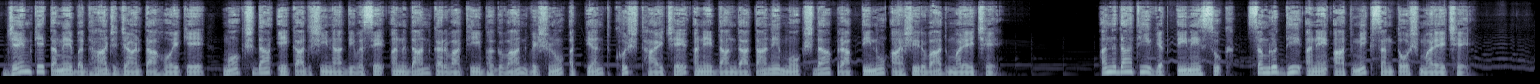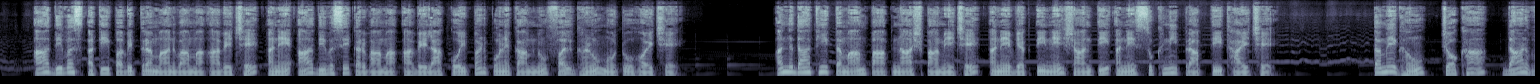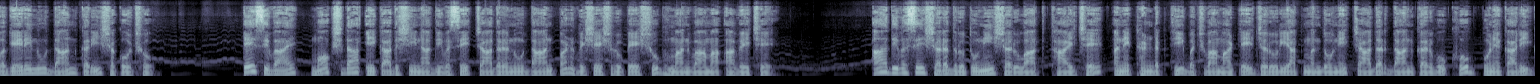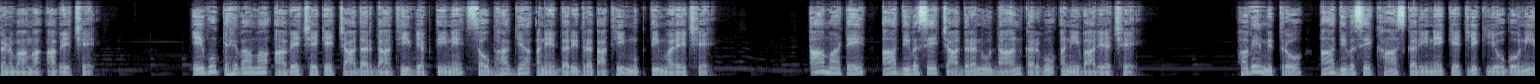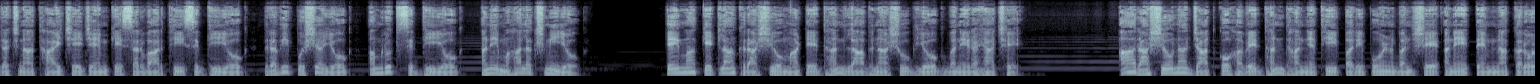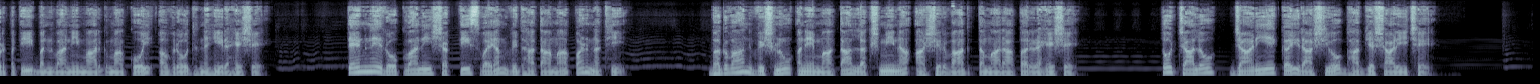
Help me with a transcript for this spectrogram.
જેમ કે તમે બધા જ જાણતા હોય કે મોક્ષદા એકાદશીના દિવસે અન્નદાન કરવાથી ભગવાન વિષ્ણુ અત્યંત ખુશ થાય છે અને દાનદાતાને મોક્ષદા પ્રાપ્તિનું આશીર્વાદ મળે છે. અન્નદાથી વ્યક્તિને સુખ સમૃદ્ધિ અને આત્મિક સંતોષ મળે છે. આ દિવસ અતિ પવિત્ર માનવામાં આવે છે અને આ દિવસે કરવામાં આવેલા કોઈપણ પુણ્યકામનું ફલ ઘણું મોટું હોય છે. અન્નદાથી તમામ પાપ નાશ પામે છે અને વ્યક્તિને શાંતિ અને સુખની પ્રાપ્તિ થાય છે. તમે ઘઉં, ચોખા, દાળ વગેરેનું દાન કરી શકો છો. તે સિવાય, મોક્ષદા એકાદશીના દિવસે ચાદરનું દાન પણ વિશેષ રૂપે શુભ માનવામાં આવે છે. આ દિવસે શરદ ઋતુની શરૂઆત થાય છે અને ઠંડકથી બચવા માટે જરૂરિયાતમંદોને ચાદર દાન કરવું ખૂબ પુણ્યકારી ગણવામાં આવે છે. એવું કહેવામાં આવે છે કે ચાદર દાંથી વ્યક્તિને સૌભાગ્ય અને દરિદ્રતાથી મુક્તિ મળે છે. આ માટે આ દિવસે ચાદરનું દાન કરવું અનિવાર્ય છે. હવે મિત્રો, આ દિવસે ખાસ કરીને કેટલીક યોગોની રચના થાય છે જેમ કે સરવારથી સિદ્ધિ યોગ, રવિ પુષ્ય યોગ, અમૃત સિદ્ધિ યોગ અને મહાલક્ષ્મી યોગ. તેમાં કેટલાક રાશિઓ માટે ધન લાભના શુભ યોગ બની રહ્યા છે. આ રાશિઓના જાતકો હવે ધન ધાન્યથી પરિપૂર્ણ બનશે અને તેમના કરોડપતિ બનવાની માર્ગમાં કોઈ અવરોધ નહીં રહેશે. તેમને રોકવાની શક્તિ સ્વયં વિધાતામાં પણ નથી. ભગવાન વિષ્ણુ અને માતા લક્ષ્મીના આશીર્વાદ તમારા પર રહેશે. તો ચાલો જાણીએ કઈ રાશિઓ ભાગ્યશાળી છે.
